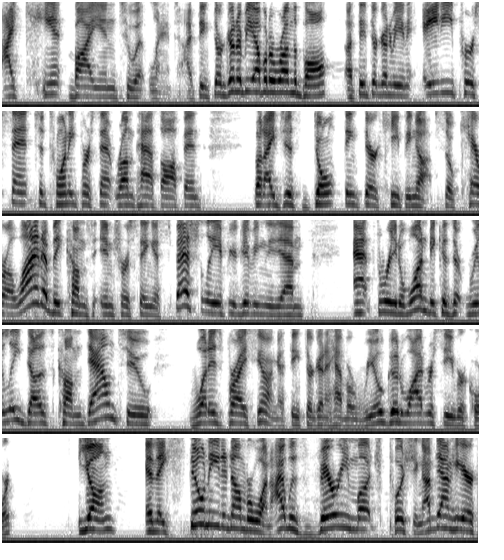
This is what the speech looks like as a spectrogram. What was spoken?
I can't buy into Atlanta. I think they're going to be able to run the ball. I think they're going to be an 80% to 20% run pass offense but I just don't think they're keeping up. So Carolina becomes interesting, especially if you're giving them at three to one because it really does come down to what is Bryce Young. I think they're going to have a real good wide receiver court. Young, and they still need a number one. I was very much pushing. I'm down here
